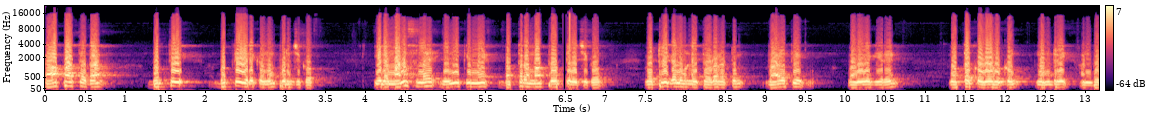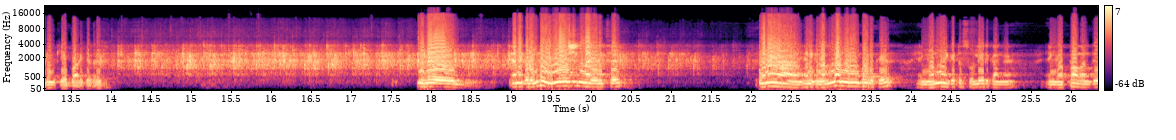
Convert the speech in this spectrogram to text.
காப்பாத்ததான் புத்தி புத்தி இருக்கணும் புரிஞ்சுக்கோ. இதை மனசுல என்னைக்குமே பத்திரமா போட்டு வச்சுக்கோ. வெற்றிகள் உன்னை தொடரட்டும். வாழ்த்தி வணங்குகிறேன். மொத்த குழுவுக்கும் நன்றி. அன்புடன் கே இது எனக்கு ரொம்ப ஆயிடுச்சு ஏன்னா எனக்கு நல்ல ஞாபகம் இருக்கு. எங்க அம்மா கிட்ட சொல்லியிருக்காங்க. எங்க அப்பா வந்து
